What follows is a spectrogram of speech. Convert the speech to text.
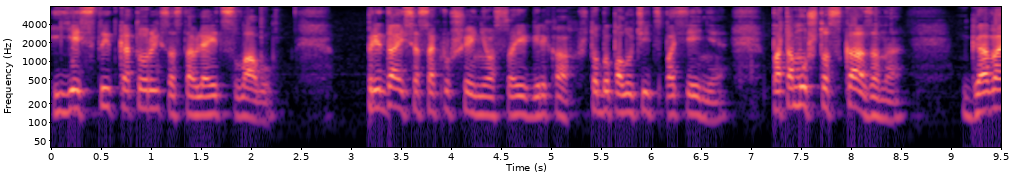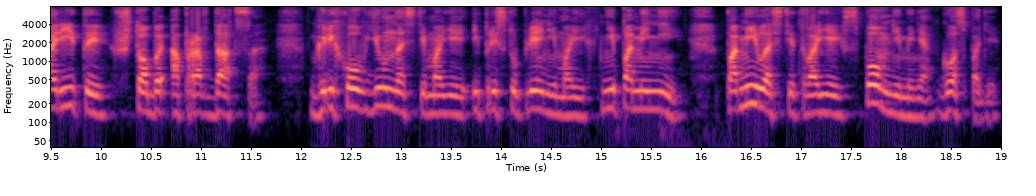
и есть стыд, который составляет славу. Предайся сокрушению о своих грехах, чтобы получить спасение, потому что сказано – Говори ты, чтобы оправдаться. Грехов юности моей и преступлений моих не помяни. По милости Твоей вспомни меня, Господи.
